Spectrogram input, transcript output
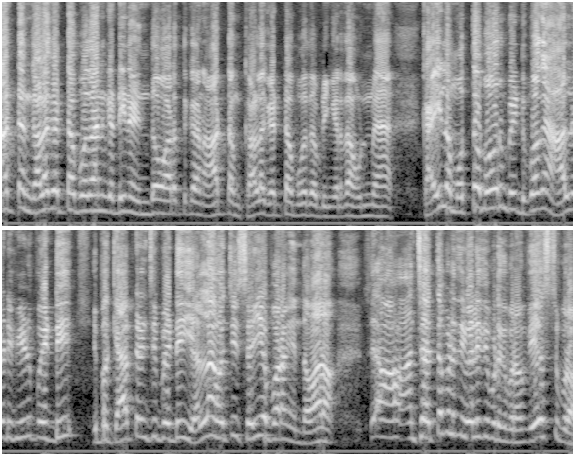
ஆட்டம் களை கட்ட போதான்னு கேட்டீங்கன்னா இந்த வாரத்துக்கான ஆட்டம் களை கட்ட போகுது அப்படிங்கறதா உண்மை. கையில் மொத்த பவரும் போயிட்டு போக ஆல்ரெடி வீடு போயிட்டு இப்போ கேப்டன்ஷிப் போயிட்டு எல்லாம் வச்சு செய்ய போகிறாங்க இந்த வாரம். செத்தப்படுத்தி எழுதி கொடுக்க போகிறோம் வேஸ்ட் ப்ரோ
